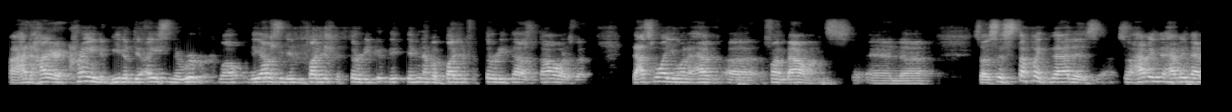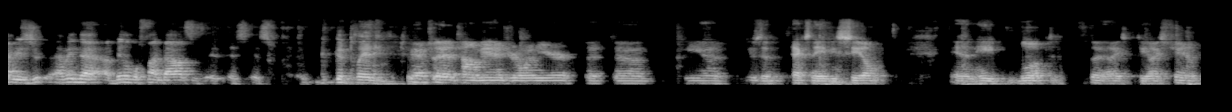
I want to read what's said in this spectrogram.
I had to hire a crane to beat up the ice in the river. Well, they obviously didn't budget for thirty. They didn't have a budget for thirty thousand dollars, but that's why you want to have uh, fund balance. And uh, so it's just stuff like that is so having having that reserve, having that available fund balance is is, is good planning. Too. We actually had a town manager one year that, uh, he, uh, he was an ex-Navy SEAL. And he blew up the- the ice, the ice jam.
